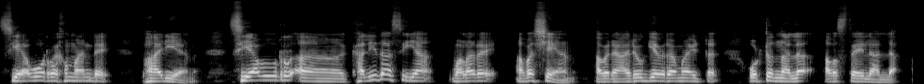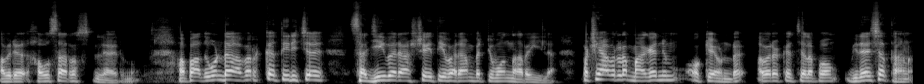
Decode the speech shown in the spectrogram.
സിയാവൂർ റഹ്മാന്റെ ഭാര്യയാണ്. സിയാവൂർ ഖലീദ സിയ വളരെ അവശയാണ്. അവർ ആരോഗ്യപരമായിട്ട് ഒട്ടും നല്ല അവസ്ഥയിലല്ല. അവർ ഹൗസ് അറസ്റ്റിലായിരുന്നു. അപ്പോൾ അതുകൊണ്ട് അവർക്ക് തിരിച്ച് സജീവ രാഷ്ട്രീയത്തിൽ വരാൻ പറ്റുമോ എന്നറിയില്ല. പക്ഷേ അവരുടെ മകനും ഒക്കെ ഉണ്ട്. അവരൊക്കെ ചിലപ്പോൾ വിദേശത്താണ്.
